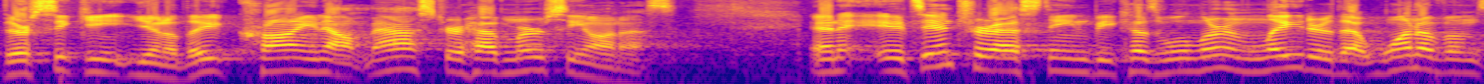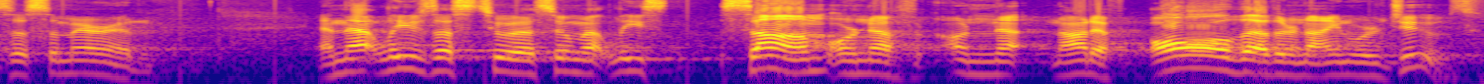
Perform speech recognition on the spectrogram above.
They're seeking, you know, they crying out, Master, have mercy on us. And it's interesting because we'll learn later that one of them's a Samaritan. And that leaves us to assume at least some, or not, not if all the other nine were Jews.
